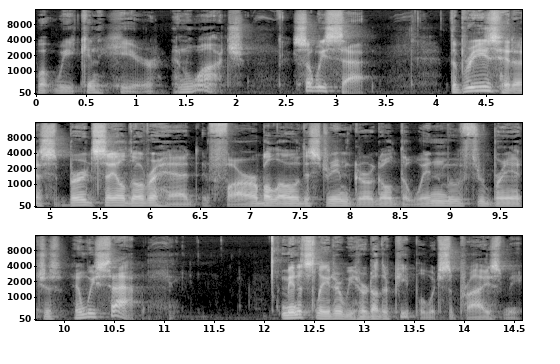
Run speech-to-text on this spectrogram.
what we can hear and watch. So we sat. The breeze hit us, birds sailed overhead, and far below the stream gurgled, the wind moved through branches, and we sat. Minutes later, we heard other people, which surprised me,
